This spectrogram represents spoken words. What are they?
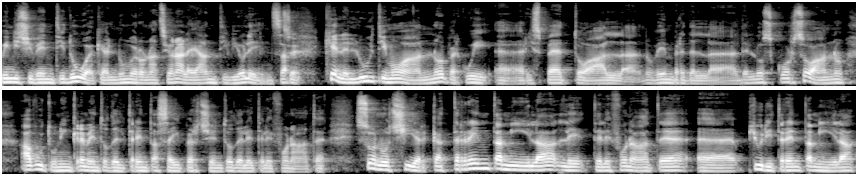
1522, che è il numero nazionale antiviolenza, sì. che nell'ultimo anno, per cui eh, rispetto al novembre del, dello scorso anno, ha avuto un incremento del 36% delle telefonate. Sono circa 30.000 le telefonate, eh, più di 30.000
